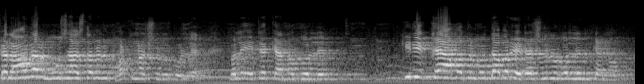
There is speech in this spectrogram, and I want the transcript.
ফেরাউন আর মুসা ইসলামের ঘটনা শুরু করলেন। বলে, এটা কেন করলেন? কি রে কেয়ামতের মধ্যে আবার এটা শুরু করলেন কেন?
